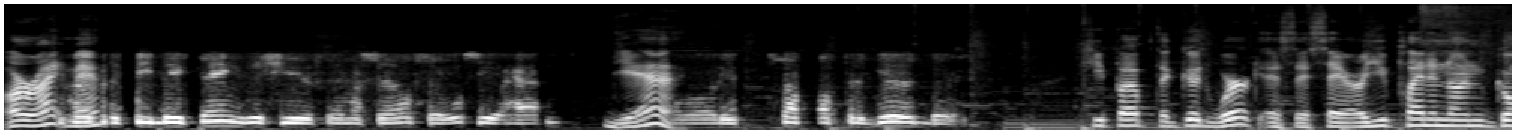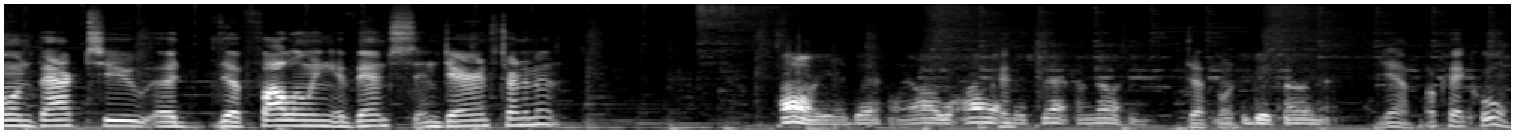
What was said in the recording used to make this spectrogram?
All right, I'm man. to see big things this year for myself. So we'll see what happens. Yeah, I've already started off pretty good, but keep up the good work, as they say. Are you planning on going back to uh, the following events in Darren's tournament? oh yeah, definitely. I, won't- I won't miss that for nothing. Definitely. It's a good tournament. Yeah. Okay. Cool.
